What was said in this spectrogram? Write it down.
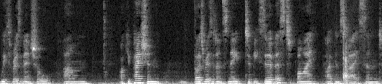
with residential um, occupation, those residents need to be serviced by open space and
